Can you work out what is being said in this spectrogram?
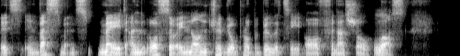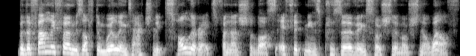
its investments made and also a non-trivial probability of financial loss. But the family firm is often willing to actually tolerate financial loss if it means preserving social emotional wealth.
